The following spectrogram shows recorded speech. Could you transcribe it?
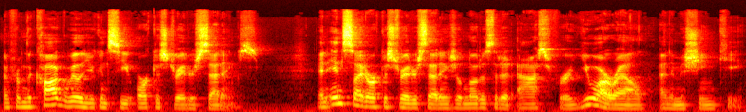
and from the cogwheel you can see Orchestrator settings. And inside Orchestrator settings, you'll notice that it asks for a URL and a machine key.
